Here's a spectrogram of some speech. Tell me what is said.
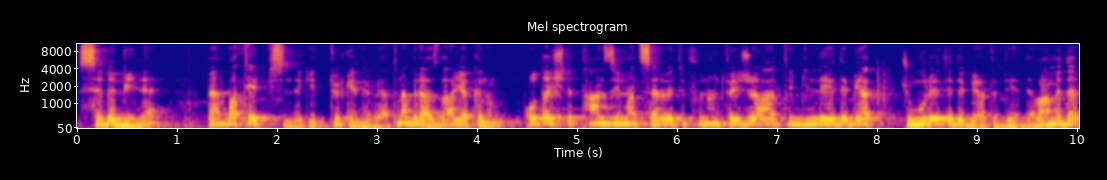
sebebiyle Ben Batı etkisindeki Türk Edebiyatı'na biraz daha yakınım. O da işte Tanzimat, Servet-i Fünun, Fecraati, Milli Edebiyat, Cumhuriyet Edebiyatı diye devam eder.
